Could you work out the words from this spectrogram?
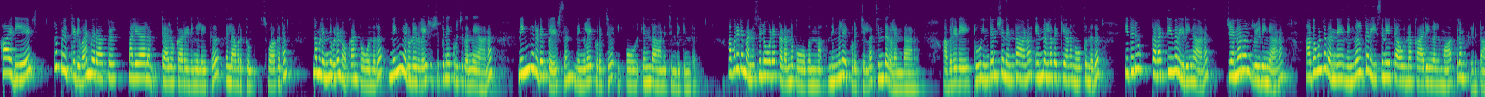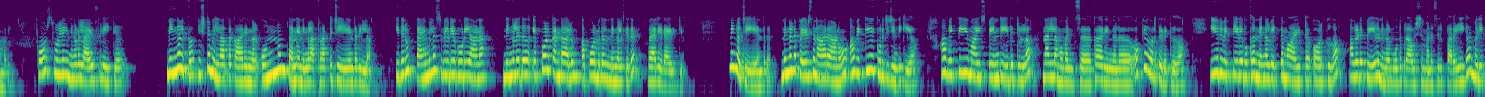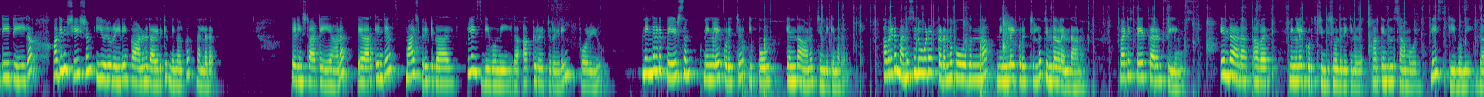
Hi dears triple three divine miracle Malayalam tarot card റീഡിങ്ങിലേക്ക് എല്ലാവർക്കും സ്വാഗതം. നമ്മൾ ഇന്നിവിടെ നോക്കാൻ പോകുന്നത് നിങ്ങളുടെ റിലേഷൻഷിപ്പിനെ കുറിച്ച് തന്നെയാണ്. നിങ്ങളുടെ പേഴ്സൺ നിങ്ങളെക്കുറിച്ച് ഇപ്പോൾ എന്താണ് ചിന്തിക്കുന്നത്? അവരുടെ മനസ്സിലൂടെ കടന്നു പോകുന്ന നിങ്ങളെക്കുറിച്ചുള്ള ചിന്തകൾ എന്താണ്? അവരുടെ ട്രൂ ഇന്റൻഷൻ എന്താണ് എന്നുള്ളതൊക്കെയാണ് നോക്കുന്നത്. ഇതൊരു കളക്റ്റീവ് റീഡിംഗ് ആണ്. ജനറൽ റീഡിംഗ് ആണ്. അതുകൊണ്ട് തന്നെ നിങ്ങൾക്ക് റീസണേറ്റ് ആവുന്ന കാര്യങ്ങൾ മാത്രം എടുത്താൽ മതി. ഫോഴ്സ്ഫുള്ളി നിങ്ങളുടെ ലൈഫിലേക്ക് നിങ്ങൾക്ക് ഇഷ്ടമില്ലാത്ത കാര്യങ്ങൾ ഒന്നും തന്നെ നിങ്ങൾ അട്രാക്റ്റ് ചെയ്യേണ്ടതില്ല. ഇതൊരു ടൈംലെസ് വീഡിയോ കൂടിയാണ്. നിങ്ങളിത് എപ്പോൾ കണ്ടാലും അപ്പോൾ മുതൽ നിങ്ങൾക്കിത് വാലിഡ് ആയിരിക്കും. നിങ്ങൾ ചെയ്യേണ്ടത് നിങ്ങളുടെ പേഴ്സൺ ആരാണോ ആ വ്യക്തിയെക്കുറിച്ച് ചിന്തിക്കുക. ആ വ്യക്തിയുമായി സ്പെൻഡ് ചെയ്തിട്ടുള്ള നല്ല മൊമെന്റ്സ് കാര്യങ്ങൾ ഒക്കെ ഓർത്തെടുക്കുക. ഈ ഒരു വ്യക്തിയുടെ മുഖം നിങ്ങൾ വ്യക്തമായിട്ട് ഓർക്കുക. അവരുടെ പേര് നിങ്ങൾ മൂന്ന് പ്രാവശ്യം മനസ്സിൽ പറയുക മെഡിറ്റേറ്റ് ചെയ്യുക. അതിനുശേഷം ഈ ഒരു റീഡിംഗ് കാണുന്നതായിരിക്കും നിങ്ങൾക്ക് നല്ലത്. റീഡിംഗ് സ്റ്റാർട്ട് ചെയ്യുകയാണ് dear archangels my spirit guide please give me the accurate reading for you നിങ്ങളുടെ പേഴ്സൺ നിങ്ങളെക്കുറിച്ച് ഇപ്പോൾ എന്താണ് ചിന്തിക്കുന്നത്? അവരുടെ മനസ്സിലൂടെ കടന്നു പോകുന്ന നിങ്ങളെക്കുറിച്ചുള്ള ചിന്തകൾ എന്താണ്? What is the current feelings എന്താണ് അവർ നിങ്ങളെക്കുറിച്ച് ചിന്തിച്ചുകൊണ്ടിരിക്കുന്നത്? Archangel Samuel please give me the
